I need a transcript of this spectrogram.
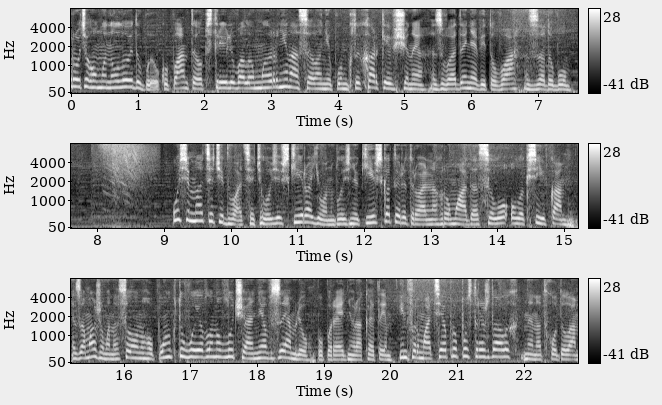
Протягом минулої доби окупанти обстрілювали мирні населені пункти Харківщини. Зведення Вітова за добу. О 17.20 Лозівський район, Близнюківська територіальна громада, село Олексіївка. За межами населеного пункту виявлено влучання в землю. Попередньо ракети. Інформація про постраждалих не надходила.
